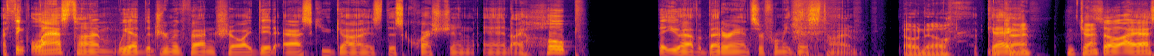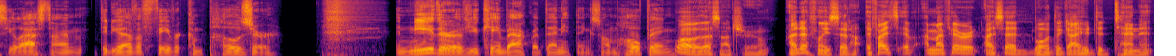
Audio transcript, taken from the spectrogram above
I think last time we had the Drew McFadyen show, I did ask you guys this question, and I hope that you have a better answer for me this time. Oh no. Okay. Okay. Okay. So I asked you last time, did you have a favorite composer? And neither of you came back with anything. So I'm hoping. Whoa, that's not true. I definitely said if I if my favorite. I said well the guy who did Tenet,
